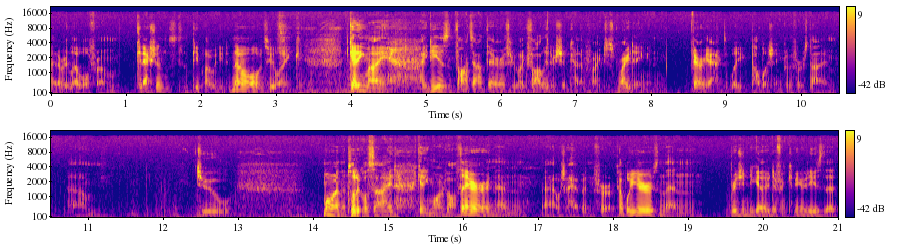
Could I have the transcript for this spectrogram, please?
at every level, from connections to the people I would need to know to like getting my ideas and thoughts out there through like thought leadership, kind of like just writing and very actively publishing for the first time. Um, to more on the political side, getting more involved there, and then uh, which I have been for a couple years, and then bridging together different communities that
